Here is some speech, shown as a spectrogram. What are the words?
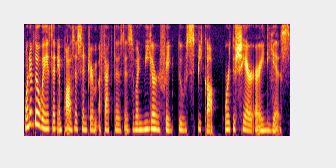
One of the ways that imposter syndrome affects us is when we are afraid to speak up or to share our ideas.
